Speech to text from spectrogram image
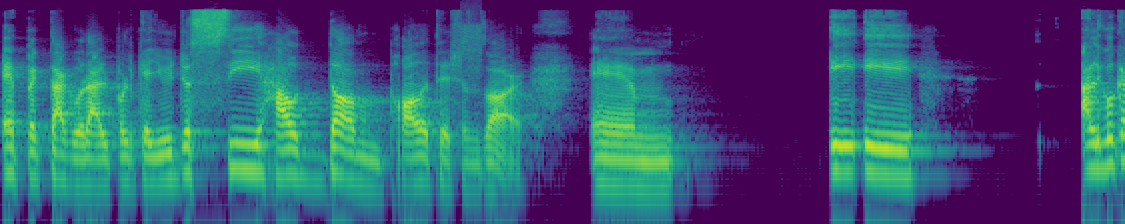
espectacular porque you just see how dumb politicians are. Em, y, algo que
